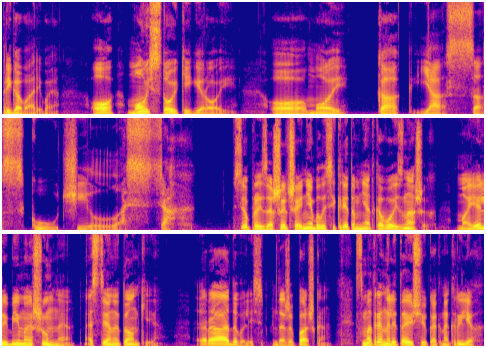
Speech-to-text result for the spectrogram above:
приговаривая. «О, мой стойкий герой! О, мой, как я соскучилась!» Все произошедшее не было секретом ни от кого из наших. Моя любимая шумная, а стены тонкие. Радовались, даже Пашка, смотря на летающую, как на крыльях,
